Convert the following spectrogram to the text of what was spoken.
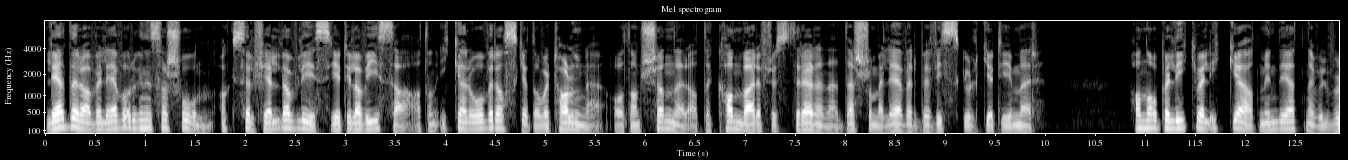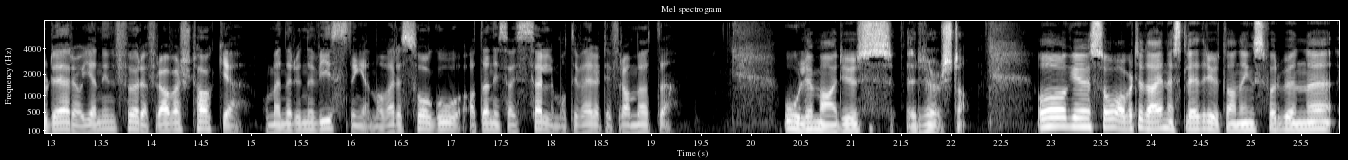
Leder av Elevorganisasjonen, Aksel Fjelldavli, sier til avisa at han ikke er overrasket over tallene, og at han skjønner at det kan være frustrerende dersom elever bevisst skulker timer. Han håper likevel ikke at myndighetene vil vurdere å gjeninnføre fraværstaket, og mener undervisningen må være så god at den i seg selv motiverer til frammøte. Ole Marius Rørstad. Og så over til deg, nestleder i Utdanningsforbundet,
